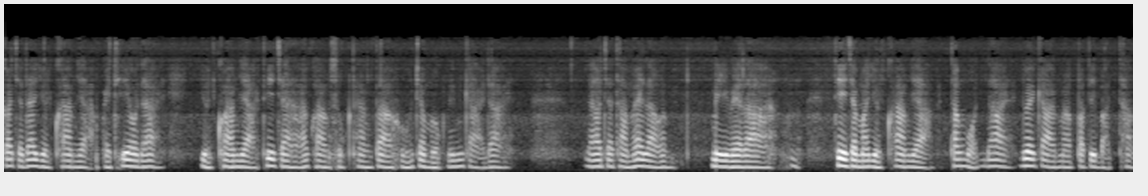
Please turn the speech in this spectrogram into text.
ก็จะได้หยุดความอยากไปเที่ยวได้ หยุดความอยากที่จะหาความสุขทางตาหูจมูกลิ้นกายได้ แล้วจะทำให้เรา มีเวลาที่จะมาหยุดความอยากทั้งหมดได้ด้วยการมาปฏิบัติธรรม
